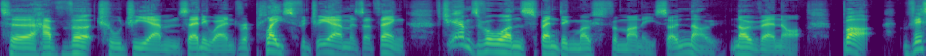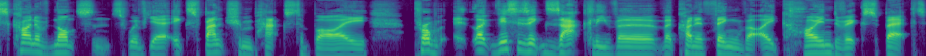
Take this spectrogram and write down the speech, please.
to have virtual GMs anyway and replace the GM as a thing. GMs are the ones spending most of the money, so no, no, they're not. But this kind of nonsense with your expansion packs to buy, prob- like this is exactly the the kind of thing that I kind of expect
